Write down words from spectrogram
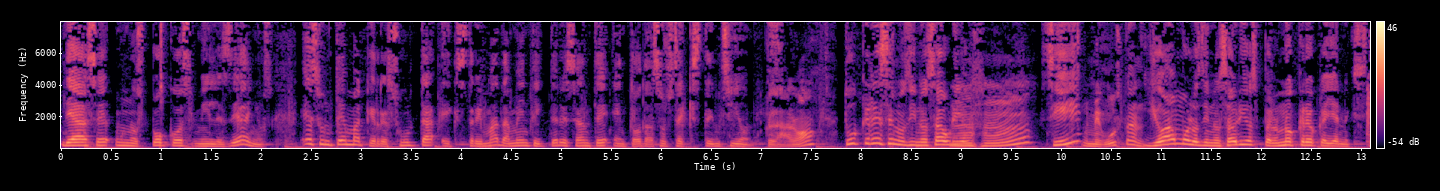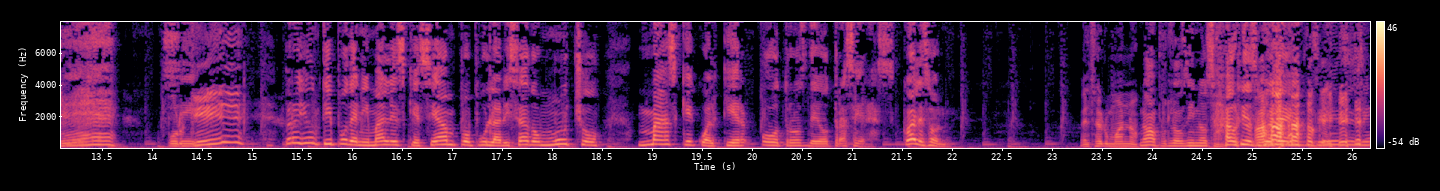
de hace unos pocos miles de años. Es un tema que resulta extremadamente interesante en todas sus extensiones. Claro. ¿Tú crees en los dinosaurios? ¿Sí? Me gustan. Yo amo los dinosaurios, pero no creo que hayan existido. ¿Qué? ¿Por Sí. qué? Pero hay un tipo de animales que se han popularizado mucho más que cualquier otros de otras eras. ¿Cuáles son? El ser humano. No, pues los dinosaurios, güey. Ah, ok. Sí, sí, sí.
